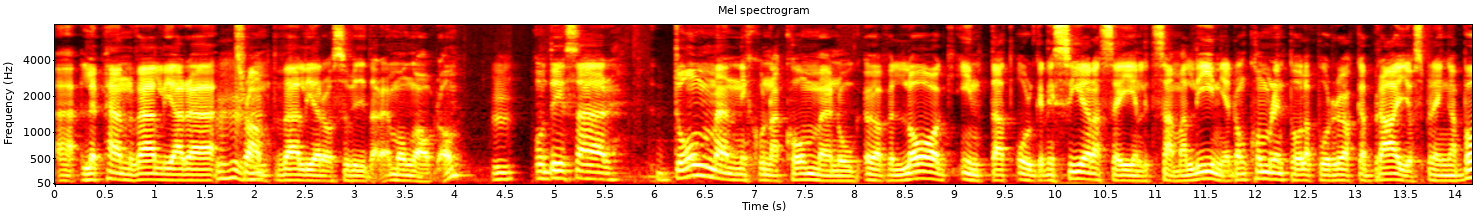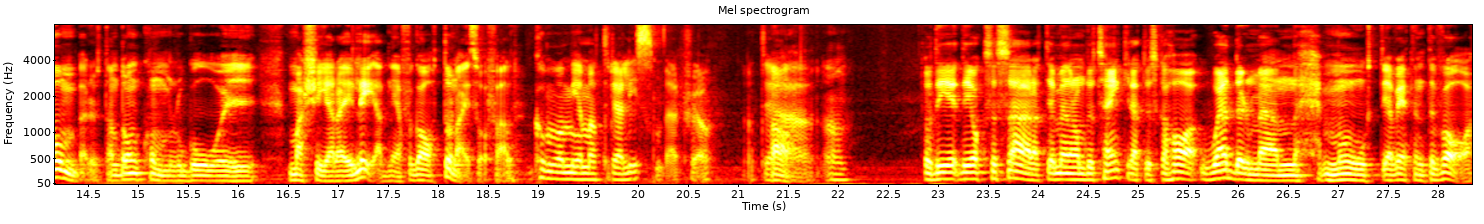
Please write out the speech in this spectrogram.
eh, Le Pen-väljare, mm -hmm. Trump-väljare och så vidare, många av dem. Mm. Och det är så här, de människorna kommer nog överlag inte att organisera sig enligt samma linje. De kommer inte hålla på att röka braj och spränga bomber, utan de kommer att gå i marschera i led nerför gatorna i så fall. Det kommer vara mer materialism där tror jag. Att det ja. Är, ja. Och det, det, är också så här att jag menar om du tänker att du ska ha Weatherman mot jag vet inte vad.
